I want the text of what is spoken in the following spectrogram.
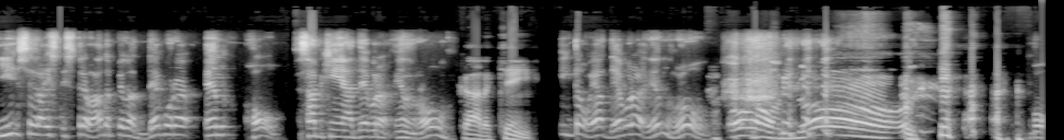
e será estrelada pela Deborah Ann Hall. Você sabe quem é a Deborah Ann Hall? Cara, quem? Então, é a Deborah Ann Hall. Oh, não! Bom,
